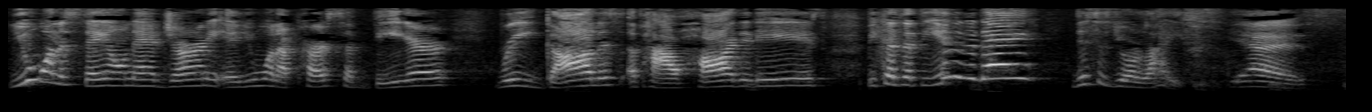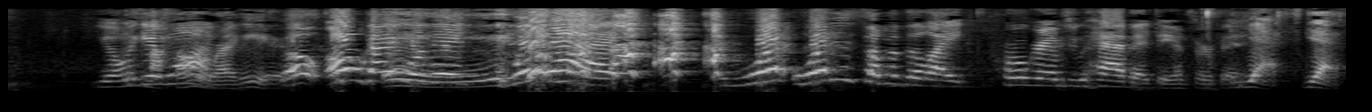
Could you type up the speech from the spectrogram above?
You want to stay on that journey and you want to persevere regardless of how hard it is because at the end of the day, this is your life. yes. You only get one. right here. Oh, okay. Well, then with that, what what is some of the like programs you have at DancerFit? Yes, yes.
